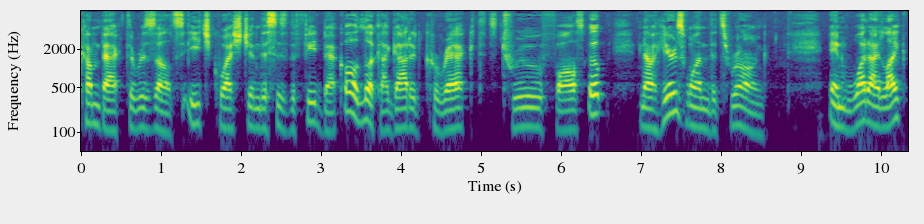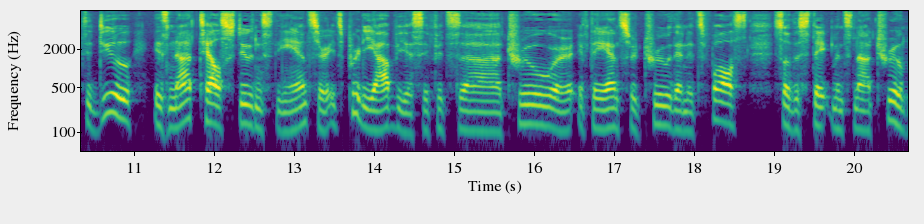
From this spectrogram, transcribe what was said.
come back the results. Each question, this is the feedback. Oh, look, I got it correct. It's true, false. Oop, now here's one that's wrong. And what I like to do is not tell students the answer. It's pretty obvious if it's uh, true or if they answered true, then it's false, so the statement's not true.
